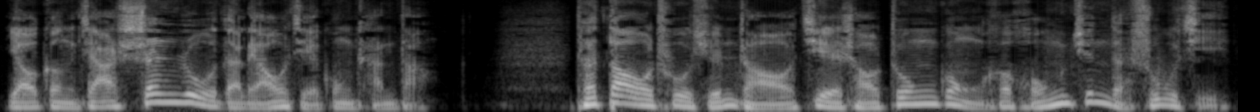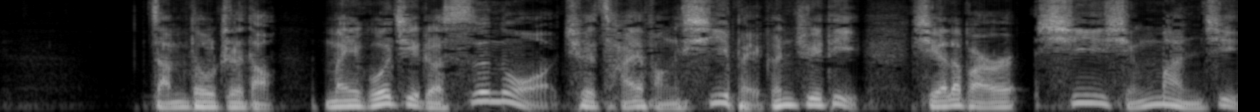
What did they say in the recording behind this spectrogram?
要更加深入的了解共产党，他到处寻找介绍中共和红军的书籍。咱们都知道，美国记者斯诺去采访西北根据地，写了本《西行漫记》，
